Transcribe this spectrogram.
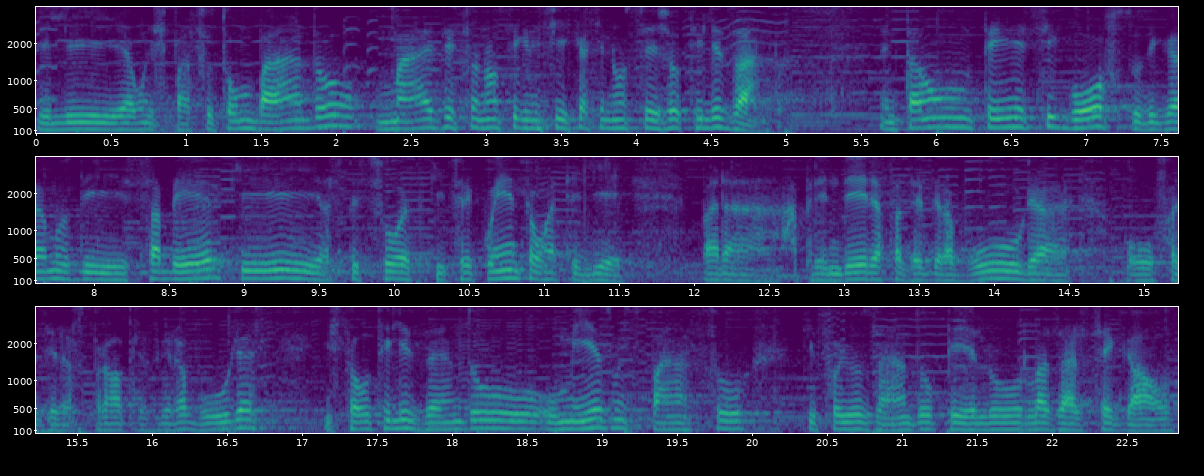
Ele é um espaço tombado, mas isso não significa que não seja utilizado. Então tem esse gosto, digamos, de saber que as pessoas que frequentam o ateliê para aprender a fazer gravura ou fazer as próprias gravuras estão utilizando o mesmo espaço que foi usado pelo Lazar Segal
